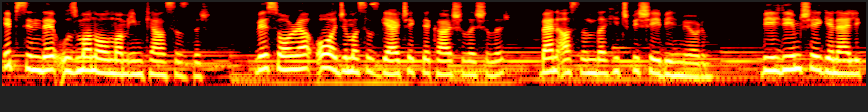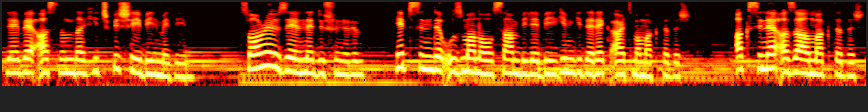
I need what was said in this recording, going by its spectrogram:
Hepsinde uzman olmam imkansızdır. Ve sonra o acımasız gerçekle karşılaşılır, ben aslında hiçbir şey bilmiyorum. Bildiğim şey genellikle ve aslında hiçbir şey bilmediğim. Sonra üzerine düşünürüm, hepsinde uzman olsam bile bilgim giderek artmamaktadır. Aksine azalmaktadır.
